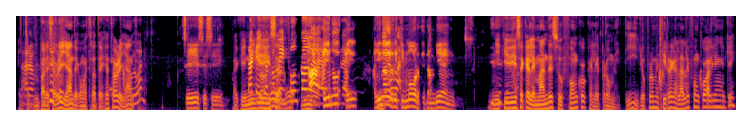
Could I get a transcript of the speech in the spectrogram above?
Claro. Me parece brillante, como estrategia está Ah, muy brillante. bueno. Sí, sí, sí. Aquí O sea, dice, Funko Ah, de- hay uno, de- hay, hay uno de Ricky ver. Morty también. Nicky dice que le mande su Funko que le prometí. Yo prometí regalarle Funko a alguien aquí.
